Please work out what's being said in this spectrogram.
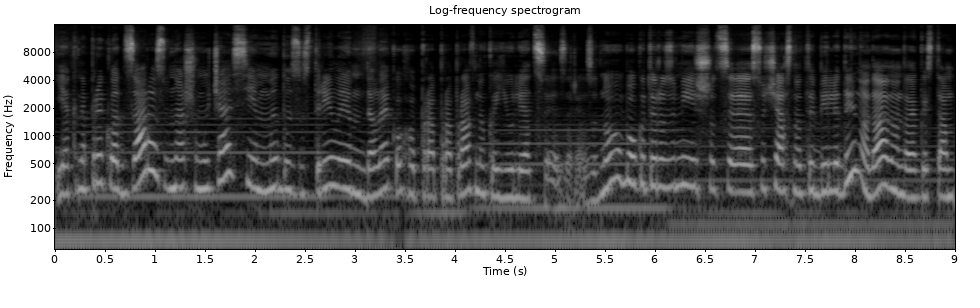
Як, наприклад, зараз у нашому часі ми би зустріли далекого прапраправнука Юлія Цезаря. З одного боку, ти розумієш, що це сучасна тобі людина, да? вона якось там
